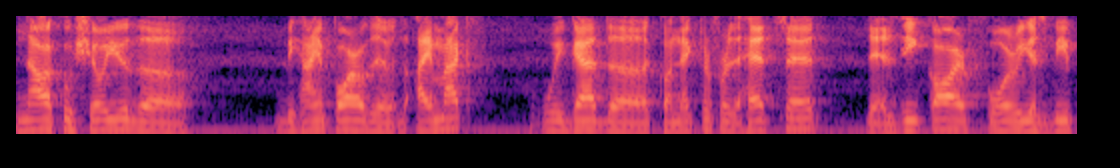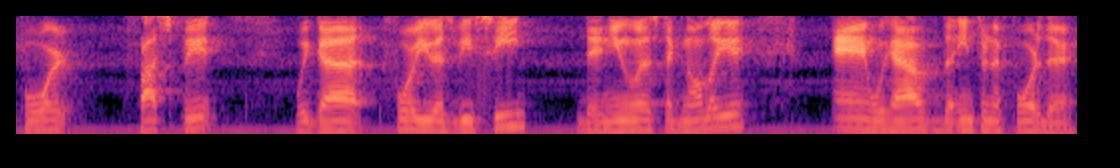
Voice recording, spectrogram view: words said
now I could show you the behind part of the iMac. We got the connector for the headset the SD card 4 USB port fast speed. We got 4 USB-C the newest technology and we have the internet port there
